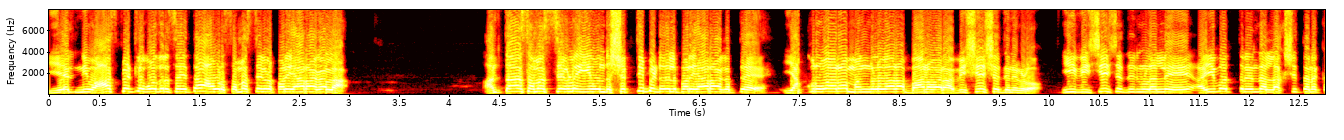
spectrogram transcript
ನೀವು ಹಾಸ್ಪಿಟ್ಲ್ಗೆ ಹೋದ್ರೆ ಸಹಿತ ಅವ್ರ ಸಮಸ್ಯೆಗಳ ಪರಿಹಾರ ಆಗಲ್ಲ. ಅಂತ ಸಮಸ್ಯೆಗಳು ಈ ಒಂದು ಶಕ್ತಿ ಪೀಠದಲ್ಲಿ ಪರಿಹಾರ ಆಗುತ್ತೆ. ಶುಕ್ರವಾರ, ಮಂಗಳವಾರ, ಭಾನುವಾರ ವಿಶೇಷ ದಿನಗಳು. ಈ ವಿಶೇಷ ದಿನಗಳಲ್ಲಿ ಐವತ್ತರಿಂದ ಲಕ್ಷ ತನಕ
